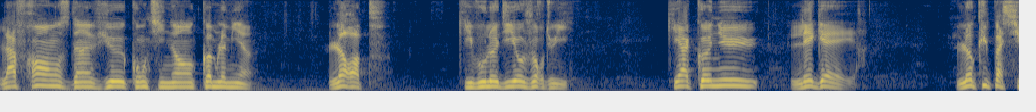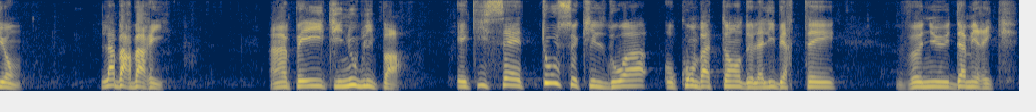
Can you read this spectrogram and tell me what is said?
La France d'un vieux continent comme le mien. L'Europe, qui vous le dit aujourd'hui, qui a connu les guerres, l'occupation, la barbarie. Un pays qui n'oublie pas et qui sait tout ce qu'il doit aux combattants de la liberté venus d'Amérique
